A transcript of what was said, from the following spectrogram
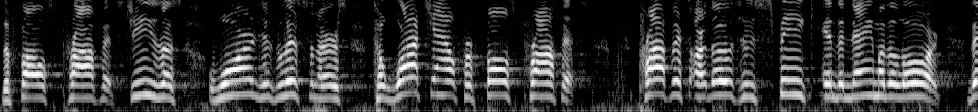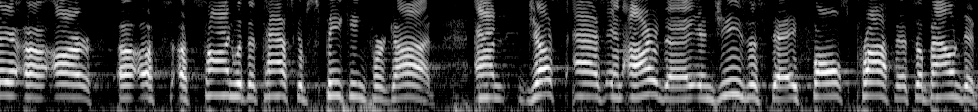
The false prophets. Jesus warned his listeners to watch out for false prophets. Prophets are those who speak in the name of the Lord. They uh, are uh, assigned with the task of speaking for God. And just as in our day, in Jesus' day, false prophets abounded.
